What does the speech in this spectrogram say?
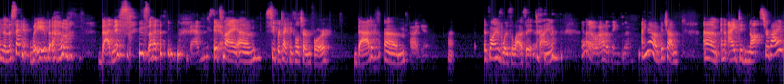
And then the second wave of badness is that Badness. it's yeah. my um, super technical term for bad. Um, I like it. as long as Liz allows it, it's fine. I know a lot of things though. I know, good job. Um, and I did not survive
